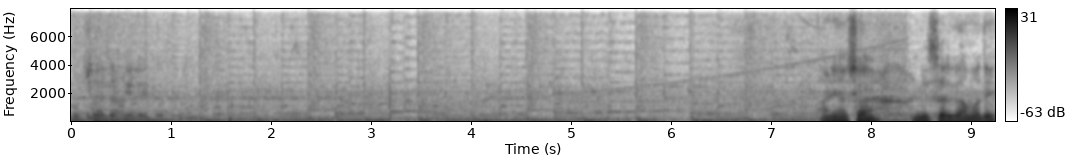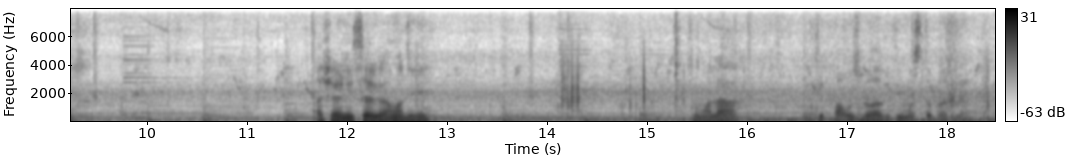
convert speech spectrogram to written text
खूप सारे आणि अशा निसर्गामध्ये अशा निसर्गामध्ये तुम्हाला इथे पाऊस बघा किती मस्त भरला आहे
